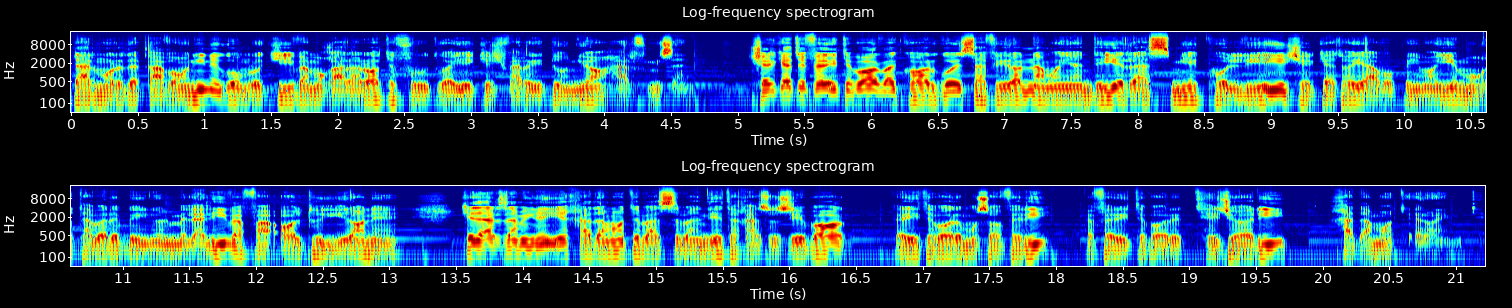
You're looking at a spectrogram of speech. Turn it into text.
در مورد قوانین گمرکی و مقررات فرودگاهی کشورهای دنیا حرف می‌زنیم. شرکت فریتبار و کارگو سفیران نماینده رسمی کلیه شرکت های هواپیمایی معتبر بین المللی و فعال تو ایرانه که در زمینه خدمات بسته‌بندی تخصصی بار، فریتبار مسافری و فریتبار تجاری خدمات ارائه میده.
